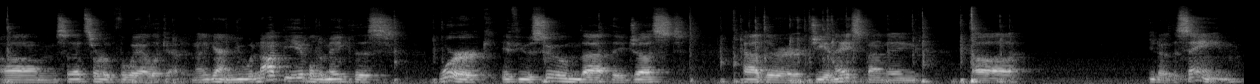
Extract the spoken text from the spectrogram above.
Um, so that's sort of the way I look at it. And again, you would not be able to make this work if you assume that they just had their G&A spending, uh, you know, the same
